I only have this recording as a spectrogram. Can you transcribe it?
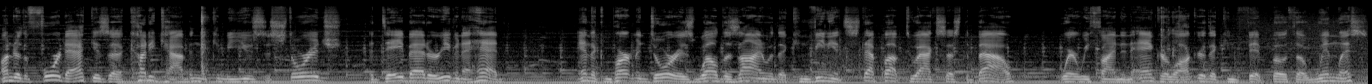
Under the foredeck is a cuddy cabin that can be used as storage, a daybed, or even a head, and the compartment door is well designed with a convenient step up to access the bow, where we find an anchor locker that can fit both a windlass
